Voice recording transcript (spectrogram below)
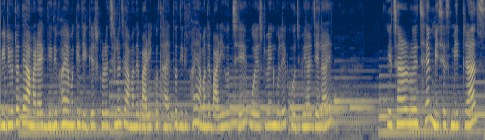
ভিডিওটাতে আমার এক দিদিভাই আমাকে জিজ্ঞেস করেছিল যে আমাদের বাড়ি কোথায়? তো দিদিভাই আমাদের বাড়ি হচ্ছে ওয়েস্ট বেঙ্গলে, কোচবিহার জেলায়। এছাড়াও রয়েছে মিসেস মিত্রাস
